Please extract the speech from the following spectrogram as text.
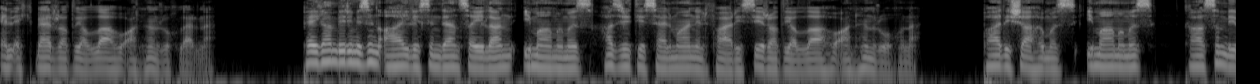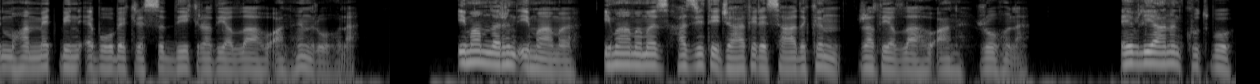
el-Ekber radıyallahu anh'ın ruhlarına. Peygamberimizin ailesinden sayılan imamımız Hazreti Selman el-Farisi radıyallahu anh'ın ruhuna. Padişahımız, imamımız Kasım bin Muhammed bin Ebu Bekir Sıddık radıyallahu anh'ın ruhuna. İmamların imamı, imamımız Hazreti Cafer-i Sadık'ın radıyallahu anh ruhuna. Evliyanın kutbu,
